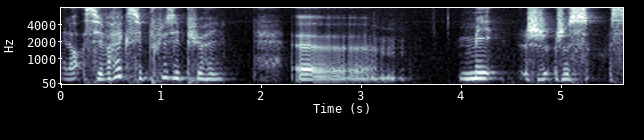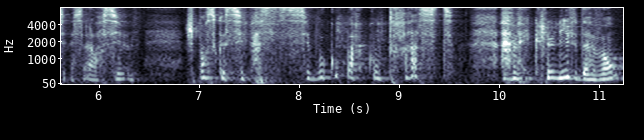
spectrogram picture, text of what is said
Alors c'est vrai que c'est plus épuré. Euh, mais je, pense que c'est beaucoup par contraste avec le livre d'avant,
